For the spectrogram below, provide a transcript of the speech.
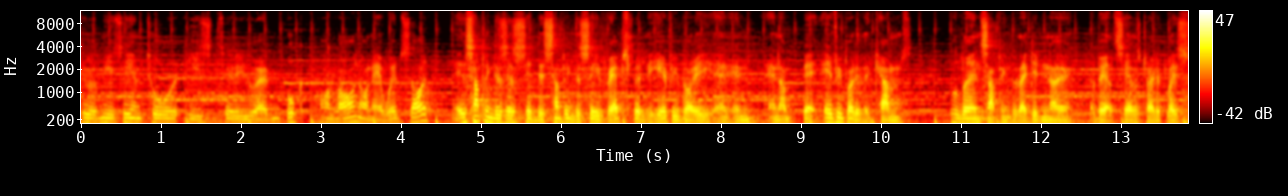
do a museum tour is to um, book online on our website. There's something, as I said, there's something to see for absolutely everybody and, and, and I bet everybody that comes will learn something that they didn't know about South Australia Police.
